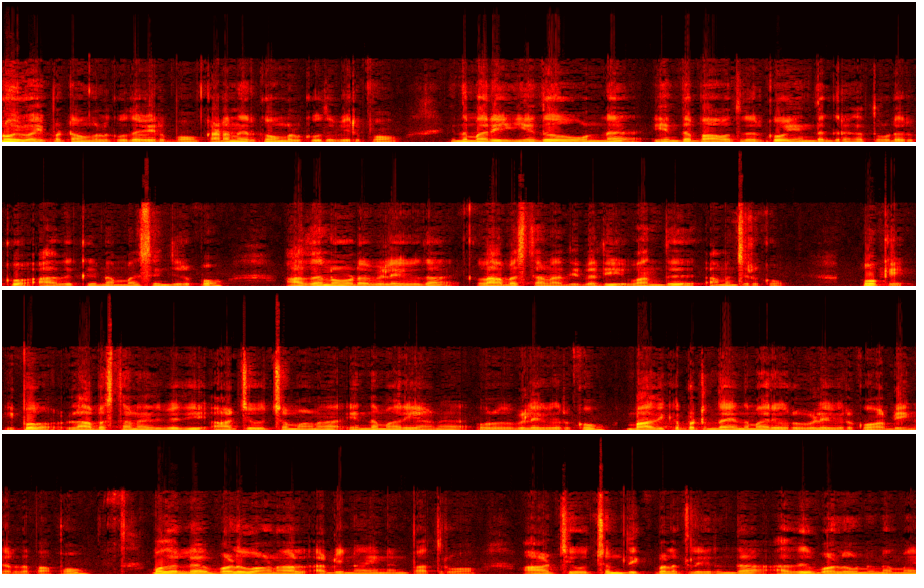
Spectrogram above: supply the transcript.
நோய்வாய்ப்பட்டவங்களுக்கு உதவி இருப்போம். கடன் இருக்கவங்களுக்கு உதவி இருப்போம். இந்த மாதிரி ஏதோ ஒன்று எந்த பாவத்தில் இருக்கோ எந்த கிரகத்தோட இருக்கோ அதுக்கு நம்ம செஞ்சுருப்போம். அதனோட விளைவு தான் லாபஸ்தானாதிபதி வந்து அமைஞ்சிருக்கும். ஓகே. இப்போ லாபஸ்தானாதிபதி ஆட்சி உச்சமான எந்த மாதிரியான ஒரு விளைவு இருக்கும்? பாதிக்கப்பட்டிருந்தா எந்த மாதிரி ஒரு விளைவு இருக்கும் அப்படிங்கிறத பார்ப்போம். முதல்ல வலுவானால் அப்படின்னா என்னன்னு பார்த்துருவோம். ஆட்சி உச்சம் திக்பலத்தில் இருந்தால் அது வலுன்னு நம்ம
